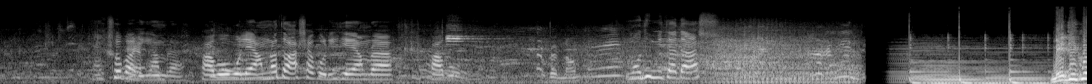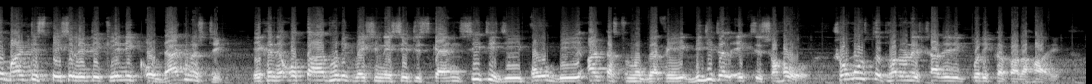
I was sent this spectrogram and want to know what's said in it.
একশো বাড়ি আমরা পাবো বলে আমরা তো আশা করি যে আমরা পাবো। নাম? Madhumita Das. Medico multi speciality clinic ও ডায়াগনস্টিক। এখানে অত্যাধুনিক মেশিনে CT scan CTG four D ultrasonography digital X সহ সমস্ত ধরনের শারীরিক পরীক্ষা করা হয়।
